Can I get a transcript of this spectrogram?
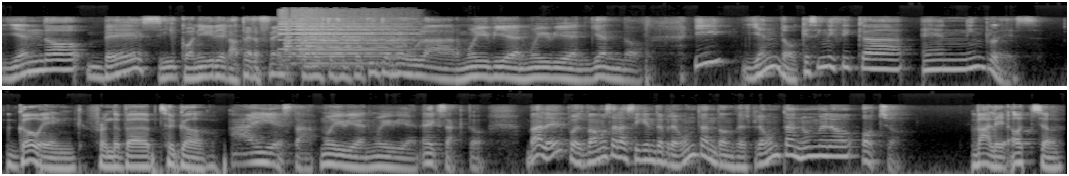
Yendo B, sí, con Y. Perfecto, esto es un poquito regular. Muy bien, muy bien, yendo. Y yendo, ¿qué significa en inglés? Going, from the verb to go. Ahí está, muy bien, muy bien, exacto. Vale, pues vamos a la siguiente pregunta entonces. Pregunta número 8. Vale, 8.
